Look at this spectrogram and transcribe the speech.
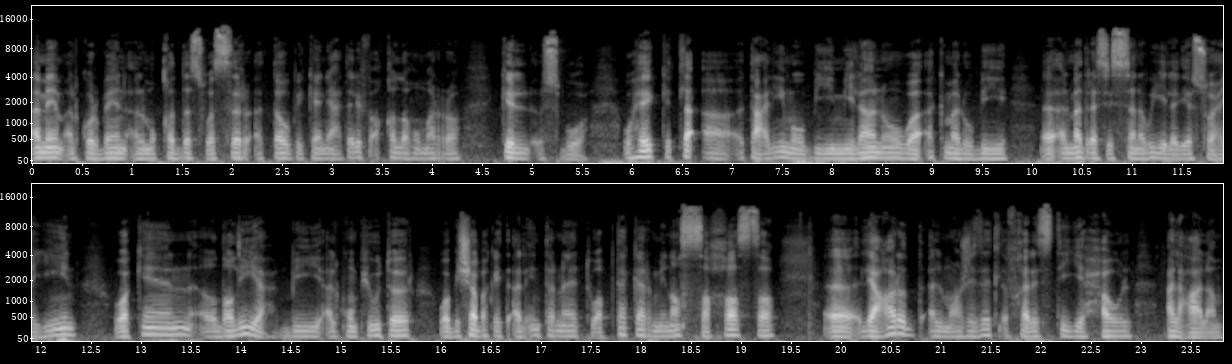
أمام القربان المقدس والسر التوبة. كان يعترف أقله مرة كل أسبوع. وهيك تلقى تعليمه بميلانو وأكمله بالمدرسة الثانوية لليسوعيين وكان ضليع بالكمبيوتر وبشبكة الإنترنت وابتكر منصة خاصة آه، لعرض المعجزات الإفخارستية حول العالم.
